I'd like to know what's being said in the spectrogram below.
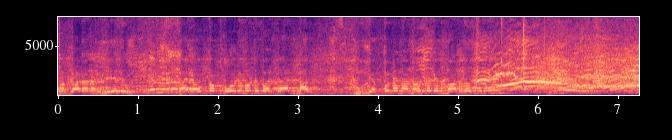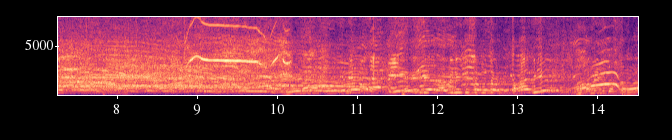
కొట్లాడాలని లేదు. కానీ ఒక్క కోడిగుడ్డు పడ్డా నేను చెప్తున్నా నా నోట్ల మాటలు వస్తున్నాయి. అవినీతి సొమ్ముతో తాగి మా మీదకి వస్తారా?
